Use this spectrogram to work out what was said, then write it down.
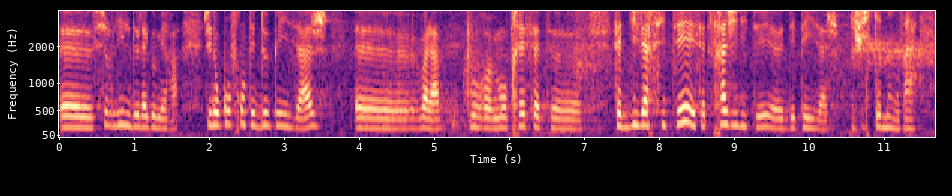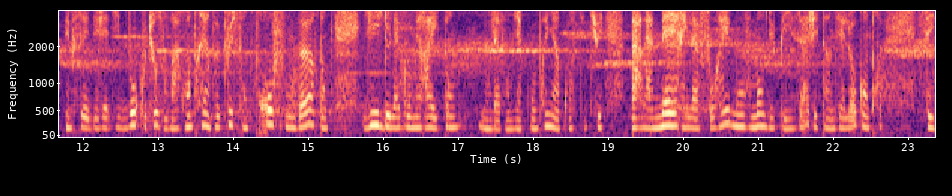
euh, sur l'île de la Gomera. J'ai donc confronté deux paysages, voilà, pour montrer cette cette diversité et cette fragilité euh, des paysages. Justement, on va, mais vous avez déjà dit beaucoup de choses, on va rentrer un peu plus en profondeur. Donc, l'île de la Gomera étant, nous l'avons bien compris, hein, constituée par la mer et la forêt, mouvement du paysage est un dialogue entre ces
